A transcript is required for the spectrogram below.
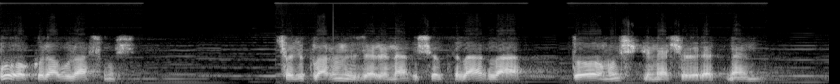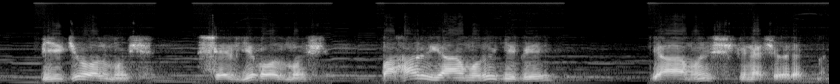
Bu okula ulaşmış. Çocukların üzerine ışıltılarla doğmuş güneş öğretmen. Bilgi olmuş, sevgi olmuş, bahar yağmuru gibi yağmış güneş öğretmen.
